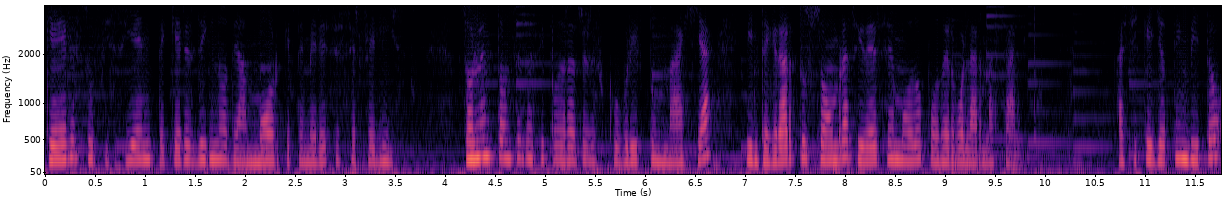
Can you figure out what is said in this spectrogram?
que eres suficiente, que eres digno de amor, que te mereces ser feliz. Solo entonces así podrás redescubrir tu magia, integrar tus sombras y de ese modo poder volar más alto. Así que yo te invito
